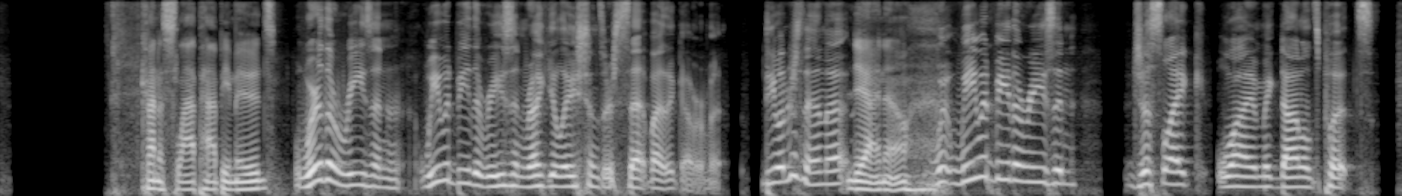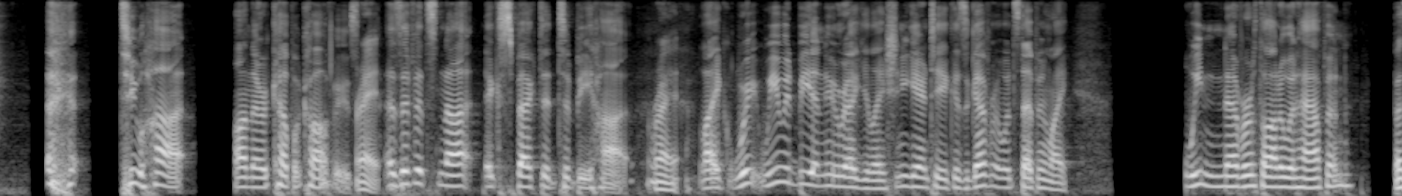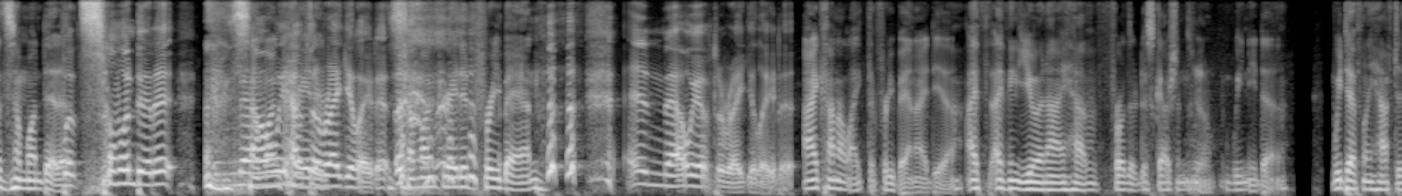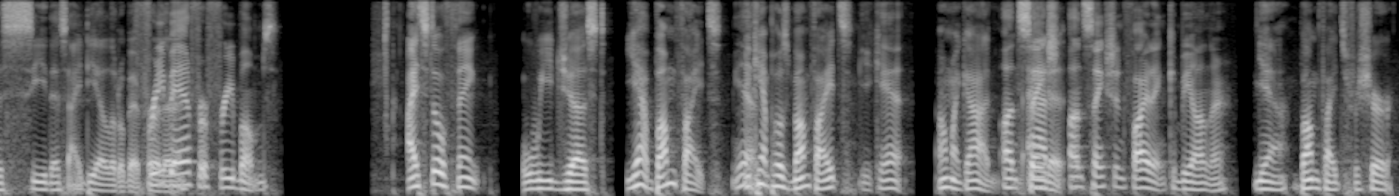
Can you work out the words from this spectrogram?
kind of slap happy moods. We're the reason we would be the reason regulations are set by the government. Do you understand that? Yeah, I know. we, we would be the reason just like why McDonald's puts too hot on their cup of coffees. Right. As if it's not expected to be hot. Right. Like we we would be a new regulation, you guarantee, it, because the government would step in like, we never thought it would happen, But someone did it. but someone did it. And now we have to regulate it. someone created free ban. and now we have to regulate it. I kind of like the free ban idea. I th- I think you and I have further discussions. Yeah. We need to. We definitely have to see this idea a little bit further. Free further. ban for free bums. I still think we just yeah bum fights. Yeah. You can't post bum fights. You can't. Oh my god. Unsanctioned, unsanctioned fighting can be on there. Yeah, bum fights for sure.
